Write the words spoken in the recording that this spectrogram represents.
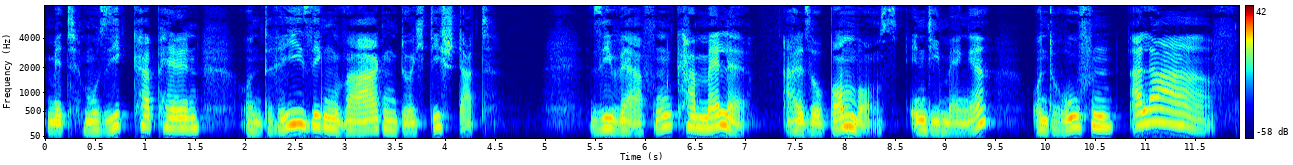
mit Musikkapellen und riesigen Wagen durch die Stadt. Sie werfen Kamelle, also Bonbons, in die Menge und rufen Alaf.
